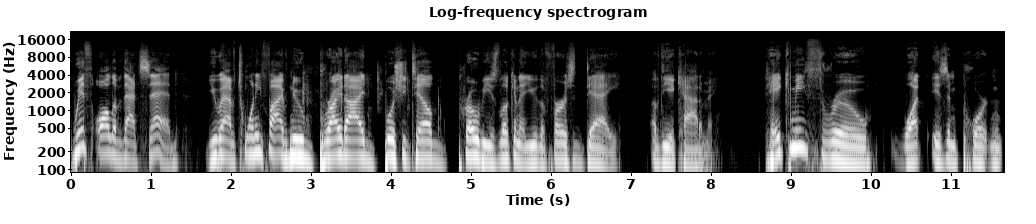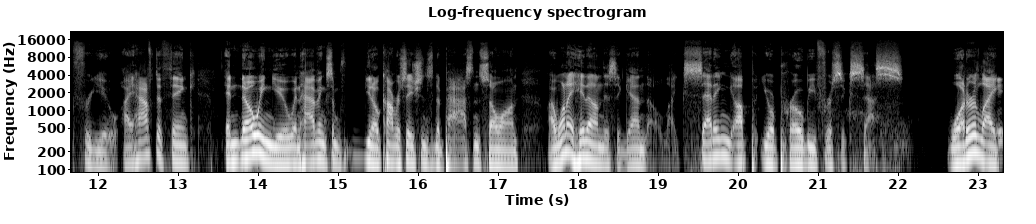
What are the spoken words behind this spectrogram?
with all of that said, you have 25 new bright-eyed, bushy-tailed probies looking at you the first day of the academy. Take me through what is important for you. I have to think and knowing you and having some you know conversations in the past and so on. I want to hit on this again though, like setting up your probie for success. What are like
